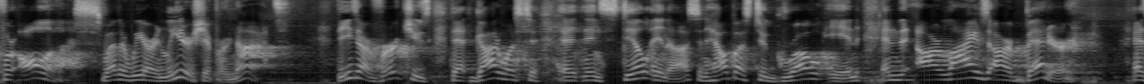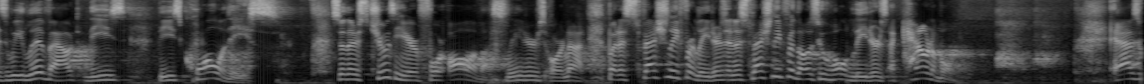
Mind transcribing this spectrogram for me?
for all of us, whether we are in leadership or not. These are virtues that God wants to uh, instill in us and help us to grow in, and our lives are better as we live out these, these qualities. So there's truth here for all of us, leaders or not, but especially for leaders and especially for those who hold leaders accountable. As,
